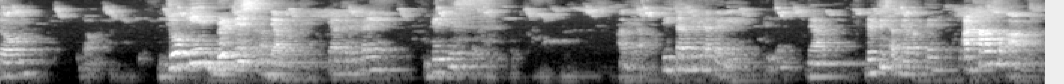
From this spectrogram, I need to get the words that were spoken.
जॉन जो कि ब्रिटिश अध्यापक थे। क्या थे बेटा ब्रिटिश अध्यापक। टीचर से बेटा पहले। ध्यान ब्रिटिश अध्यापक थे 1808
